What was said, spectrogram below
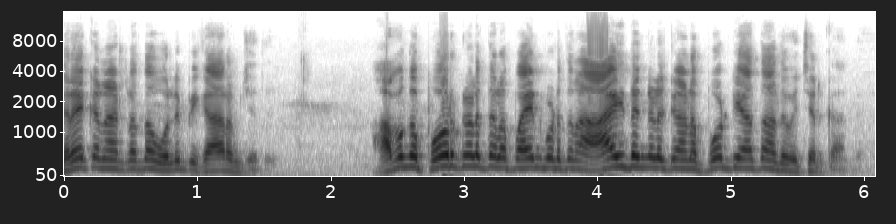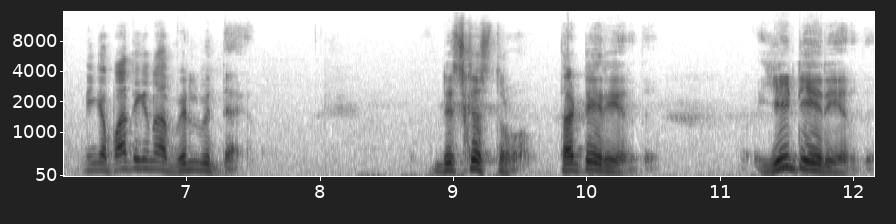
கிரேக்க நாட்டில் தான் ஒலிம்பிக் ஆரம்பிச்சது. அவங்க போர்க்களத்தில் பயன்படுத்தின ஆயுதங்களுக்கான போட்டியாக தான் அது வச்சுருக்காங்க. நீங்கள் பார்த்தீங்கன்னா வில் வித்தை டிஸ்கஸ் த்ரோ தட்டு எறியறது ஈட்டி எறியறது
